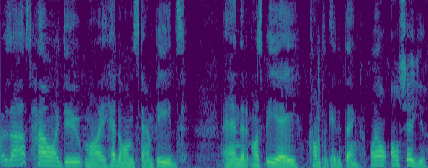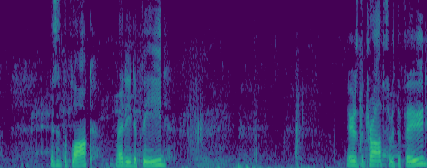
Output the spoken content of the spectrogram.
I was asked how I do my head-on stampedes and that it must be a complicated thing. Well, I'll show you. This is the flock ready to feed. There's the troughs with the food.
